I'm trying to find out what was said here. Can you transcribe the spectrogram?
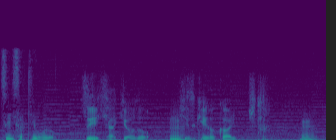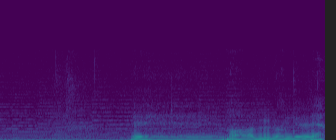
つい、つい先ほど。つい先ほどうん。日付が変わりました。うん。えー、まあ、なんでね、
